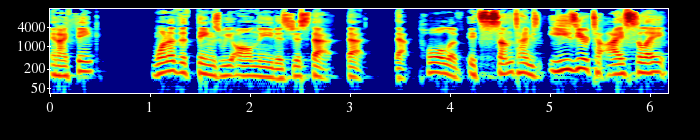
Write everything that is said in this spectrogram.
And I think one of the things we all need is just that, that, that pull of it's sometimes easier to isolate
